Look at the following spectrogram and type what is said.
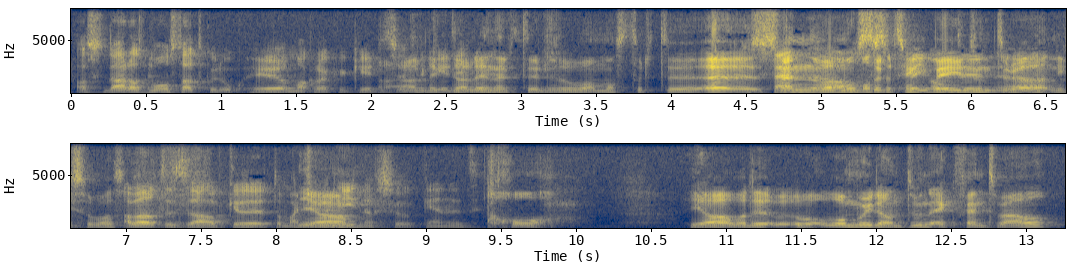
als je daar als mol staat, kun je ook heel makkelijk een keer iets ja, verkeerd dat. Lennart er zo wat mosterd... eh eh, Sven, ja, wat mosterd ging bij doen, terwijl ja. dat niet zo was. Ah, wel, het is zelf een keer tomatje Ja. vergeten of zo, ik ken het. Goh. Ja, wat, wat, wat moet je dan doen? Ik vind wel,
